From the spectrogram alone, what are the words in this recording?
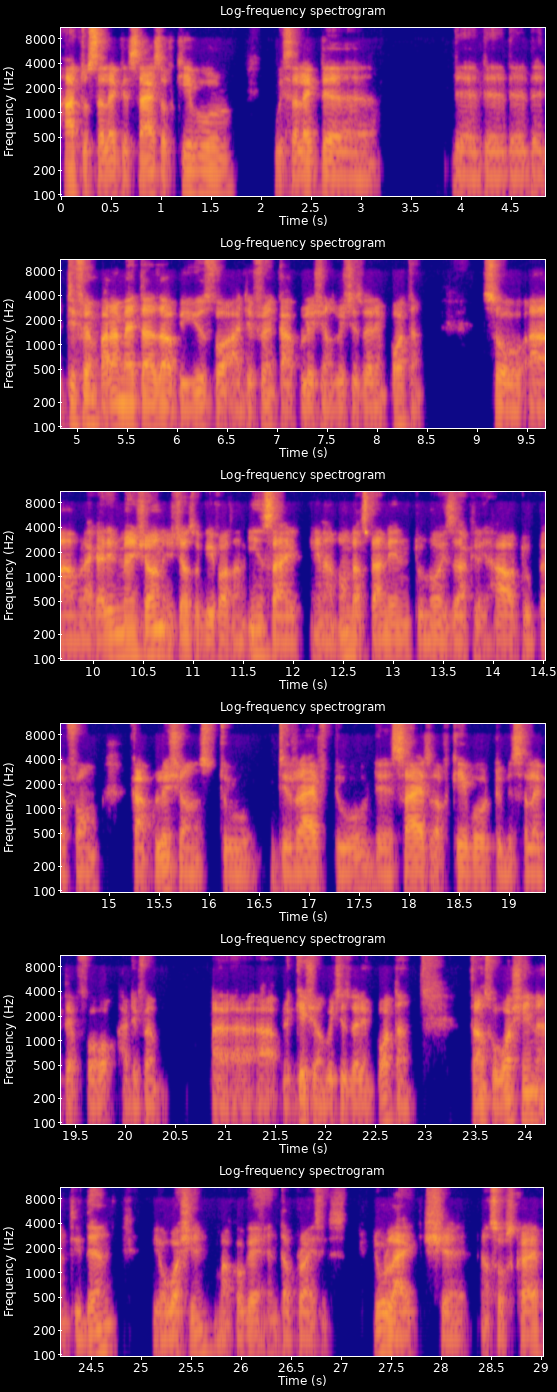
had to select the size of cable. We select the the, the, the, the different parameters that will be used for our different calculations, which is very important. So um, like I did mention, it's just to give us an insight and an understanding to know exactly how to perform calculations to derive to the size of cable to be selected for a different application, which is very important. Thanks for watching. Until then, you're watching Makoge Enterprises. Do like, share, and subscribe.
